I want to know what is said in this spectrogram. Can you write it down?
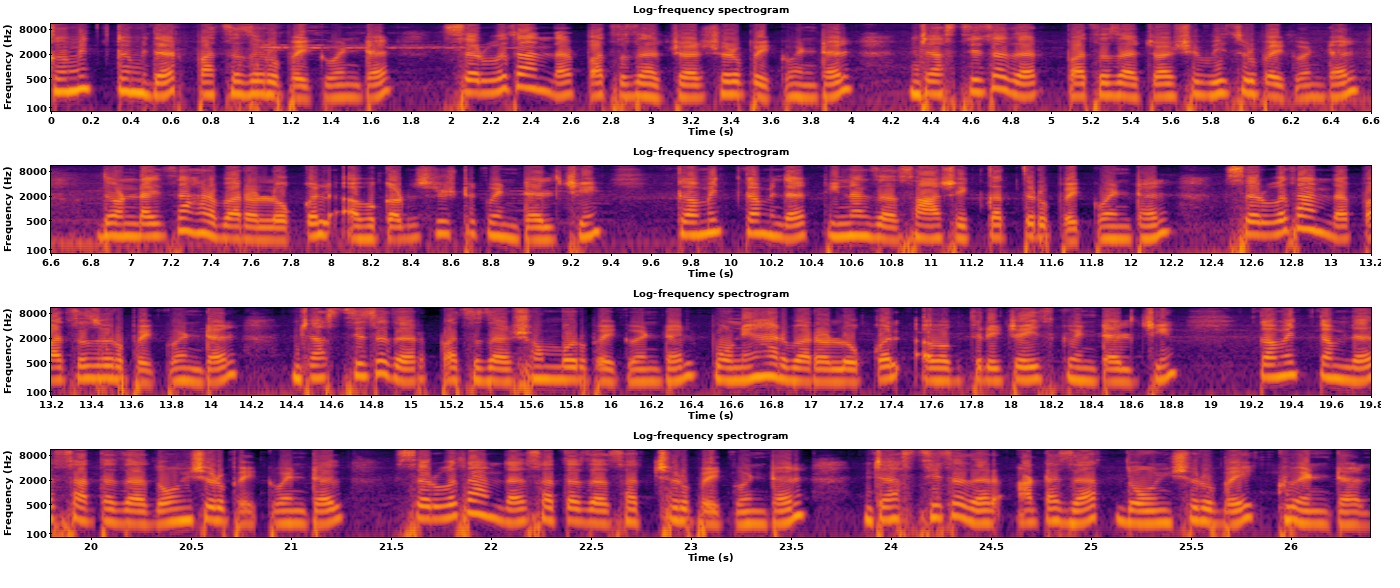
कमीत कमी दर पाच हजार रुपये क्विंटल सर्व तांदळ पाच हजार चारशे रुपये क्विंटल जास्तीचा दर पाच हजार चारशे वीस रुपये क्विंटल दोंडाईचा हरभरा लोकल अवकाडुसष्ट क्विंटलची कमीत कमी दर तीन हजार सहाशे एकाहत्तर रुपये क्विंटल सर्व तांदळ पाच हजार रुपये क्विंटल जास्तीचा दर पाच हजार शंभर रुपये क्विंटल पुणे हरभरा लोकल अवक त्रेचाळीस क्विंटलची कमीत कमी दर सात हजार दोनशे रुपये क्विंटल सर्व तांदळ सात हजार सातशे रुपये क्विंटल जास्तीचा दर आठ हजार दोनशे रुपये क्विंटल.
